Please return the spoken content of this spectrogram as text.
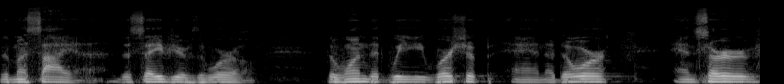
The Messiah, the Savior of the world, the one that we worship and adore and serve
